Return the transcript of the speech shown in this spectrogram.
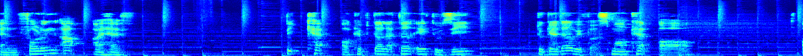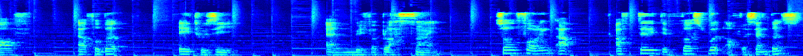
And following up I have big cap or capital letter A to Z together with a small cap or of alphabet A to Z and with a plus sign. So following up after the first word of the sentence,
